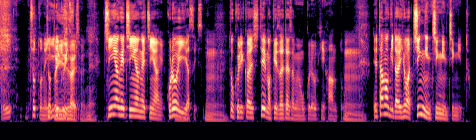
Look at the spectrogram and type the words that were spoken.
これ、ちょっとね、言いづらいでですすよね賃上げ、賃上げ、賃上げ。これは言いやすいですね。うんと繰り返して、まあ、経済対策の遅れを批判と。うんで、玉木代表は賃金、賃金、賃金と。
